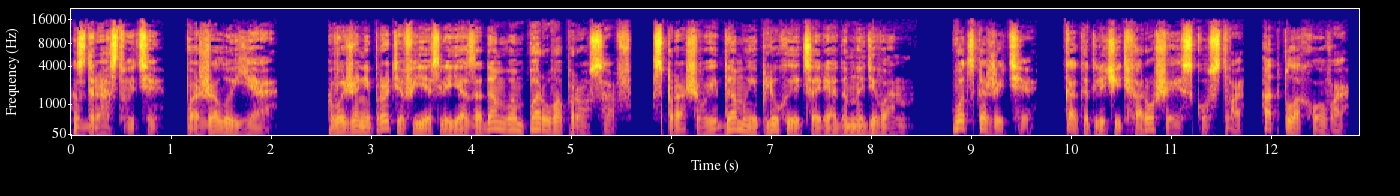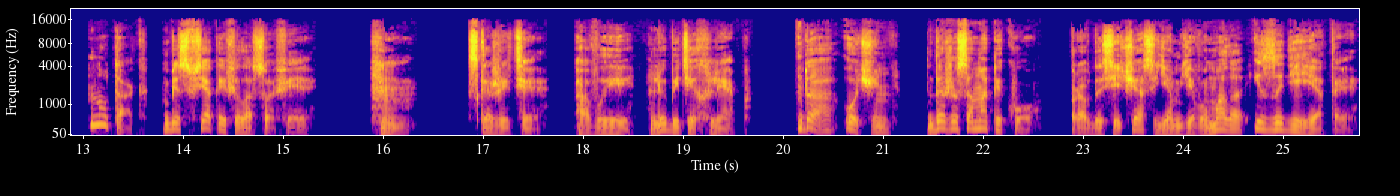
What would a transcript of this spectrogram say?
«Здравствуйте. Пожалуй, я». «Вы же не против, если я задам вам пару вопросов?» спрашивает дама и плюхается рядом на диван. «Вот скажите, как отличить хорошее искусство от плохого? Ну так, без всякой философии». «Хм, скажите, а вы любите хлеб?» «Да, очень. Даже сама пеку. Правда, сейчас ем его мало из-за диеты.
